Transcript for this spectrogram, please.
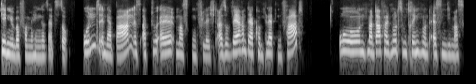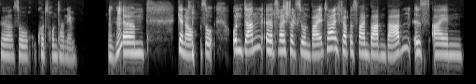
gegenüber von mir hingesetzt. So. Und in der Bahn ist aktuell Maskenpflicht. Also während der kompletten Fahrt und man darf halt nur zum Trinken und Essen die Maske so kurz runternehmen. Mhm. Ähm, genau, so. Und dann äh, zwei Stationen weiter, ich glaube, das war in Baden-Baden, ist ein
